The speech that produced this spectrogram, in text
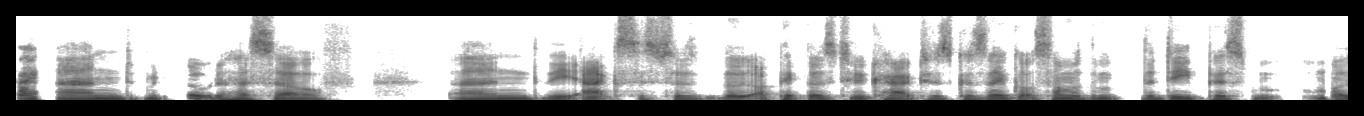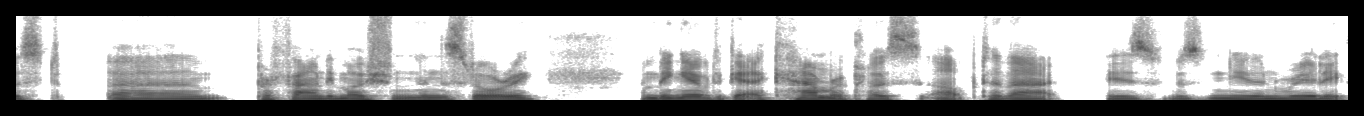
Right. and Matilda herself. and the access to the, I picked those two characters because they've got some of the, the deepest, most um, profound emotion in the story, and being able to get a camera close up to that is was new and really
